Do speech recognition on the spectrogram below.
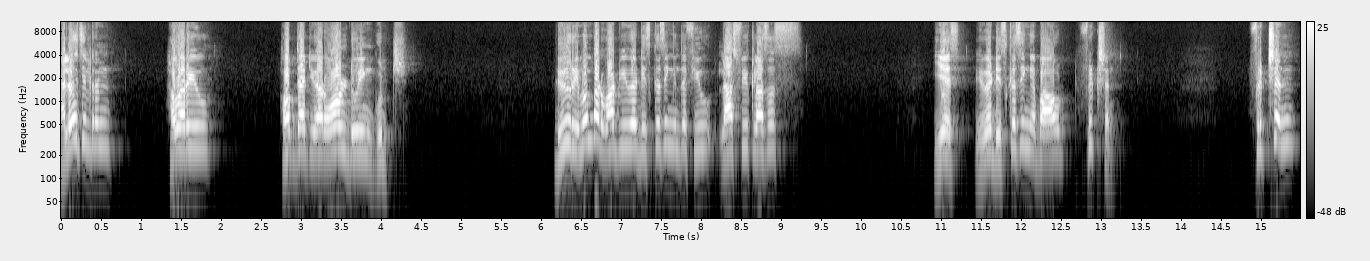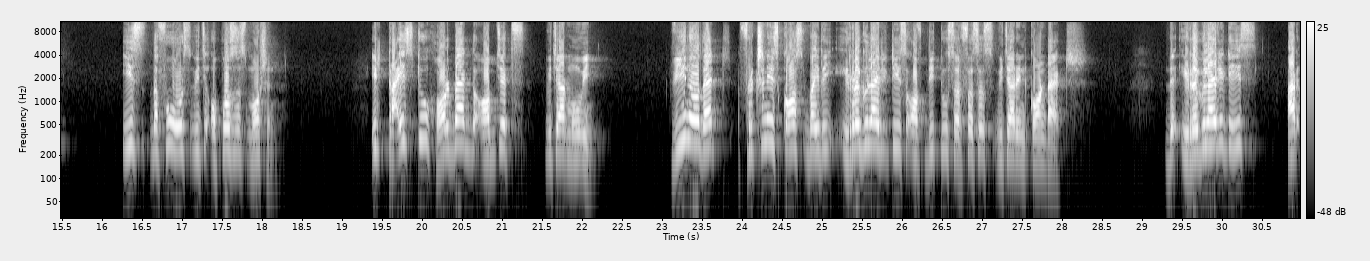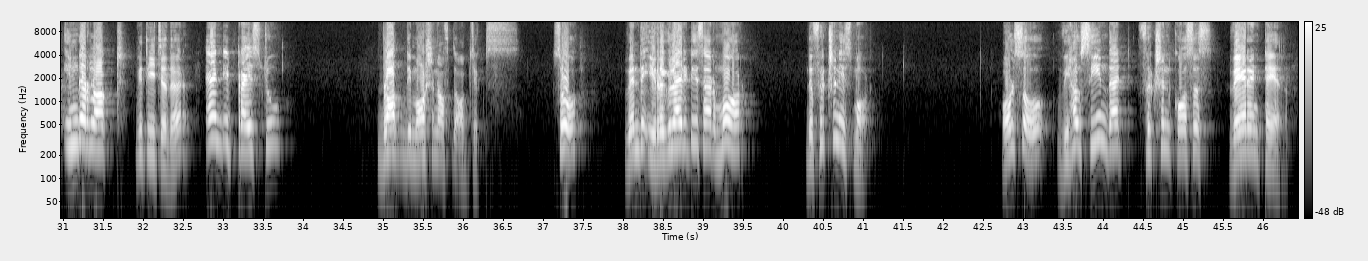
Hello children, how are you? Hope that you are all doing good. Do you remember what we were discussing in the few last few classes? Yes, we were discussing about friction. Friction is the force which opposes motion. It tries to hold back the objects which are moving. We know that friction is caused by the irregularities of the two surfaces which are in contact. The irregularities are interlocked with each other and it tries to block the motion of the objects. So, when the irregularities are more, the friction is more. Also, we have seen that friction causes wear and tear.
